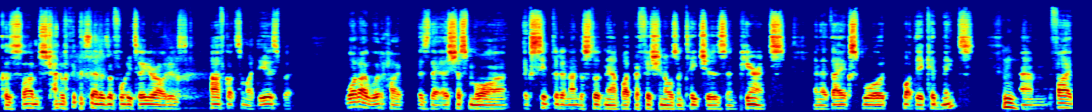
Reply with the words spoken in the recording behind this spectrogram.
because I'm just trying to work this out as a 42 year old who's half got some ideas. But what I would hope is that it's just more accepted and understood now by professionals and teachers and parents and that they explored what their kid needs. Mm. Um, if I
